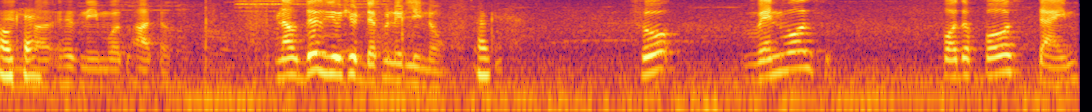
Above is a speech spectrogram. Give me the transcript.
okay. and uh, his name was Arthur. Now this you should definitely know. okay So, when was for the first time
